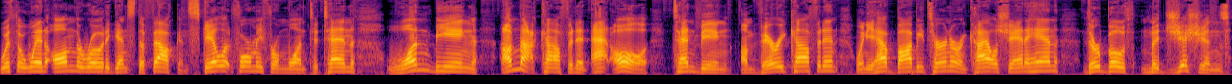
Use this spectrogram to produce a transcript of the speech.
with a win on the road against the Falcons? Scale it for me from one to 10. One being, I'm not confident at all. 10 being, I'm very confident. When you have Bobby Turner and Kyle Shanahan, they're both magicians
